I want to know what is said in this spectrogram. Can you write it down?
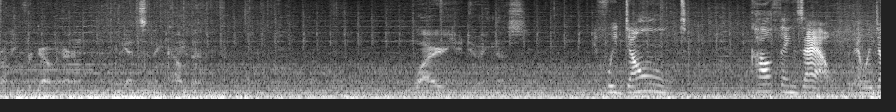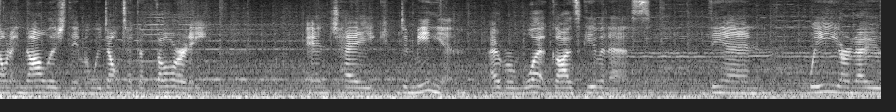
running for governor against an incumbent. Why are you doing this? If we don't call things out and we don't acknowledge them and we don't take authority and take dominion over what God's given us, then we are no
